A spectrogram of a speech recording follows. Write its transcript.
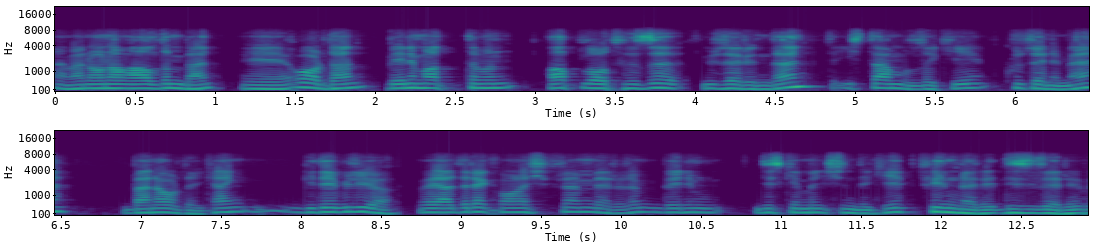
Hemen onu aldım ben. Ee, oradan benim attığımın upload hızı üzerinden işte İstanbul'daki kuzenime ben oradayken gidebiliyor. Veya direkt ona şifremi veririm. Benim diskimin içindeki filmleri, dizileri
